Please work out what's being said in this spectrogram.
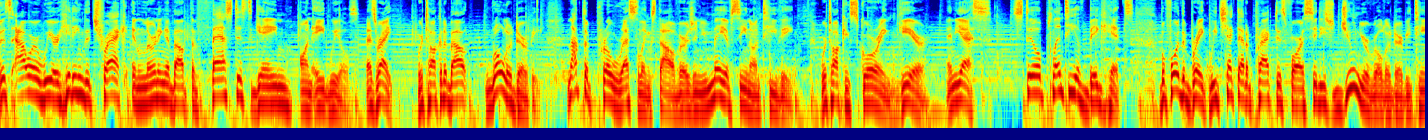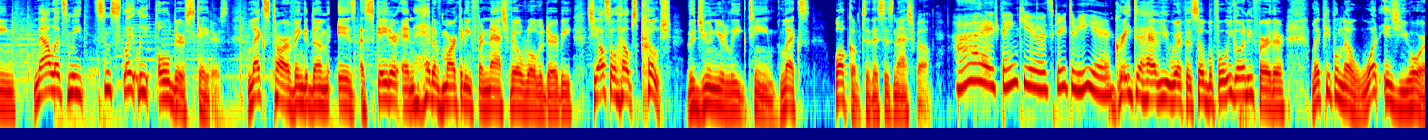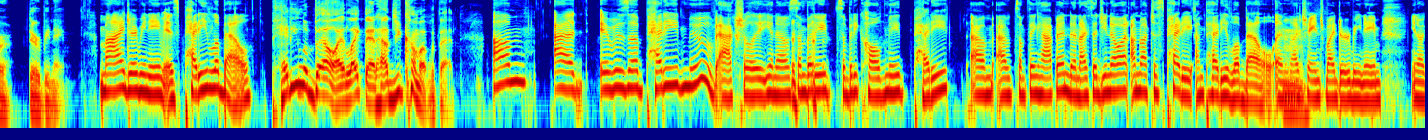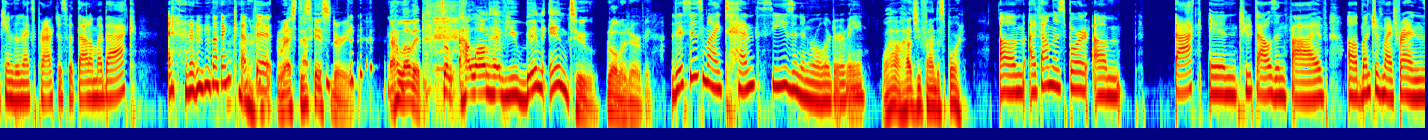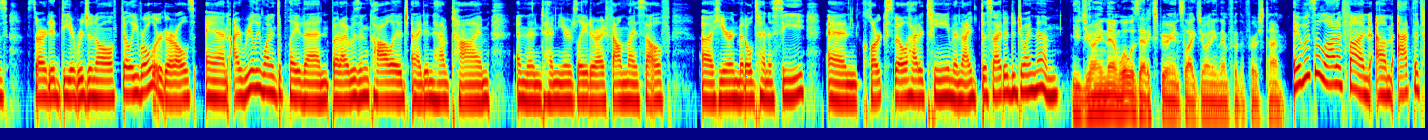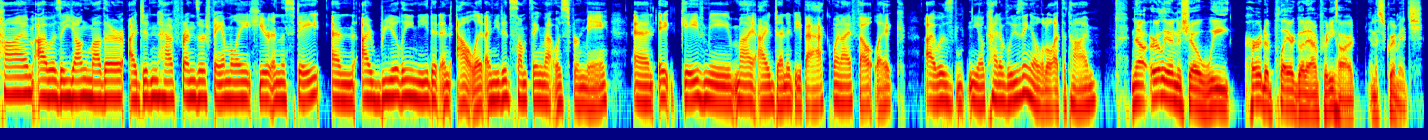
This hour, we are hitting the track and learning about the fastest game on eight wheels. That's right, we're talking about roller derby, not the pro wrestling style version you may have seen on TV. We're talking scoring, gear, and yes, still plenty of big hits. Before the break, we checked out a practice for our city's junior roller derby team. Now let's meet some slightly older skaters. Lexxe Thiruvengadam is a skater and head of marketing for Nashville Roller Derby. She also helps coach the junior league team. Lexxe, welcome to This Is Nashville. Hi, thank you. It's great to be here. Great to have you with us. So before we go any further, let people know what is your derby name? My derby name is Petty LaBelle. Petty LaBelle. I like that. How did you come up with that? Um, uh, it was a petty move, actually. You know, somebody somebody called me petty. Um, um, something happened, and I said, you know what? I'm not just petty. I'm Petty LaBelle, and I changed my derby name. You know, I came to the next practice with that on my back, and I kept it. Rest is history. I love it. So, how long have you been into roller derby? This is my tenth season in roller derby. Wow. How'd you find the sport? Um, I found the sport um, back in 2005. A bunch of my friends started the original Philly Roller Girls, and I really wanted to play then, but I was in college and I didn't have time. And then 10 years later, I found myself uh, here in Middle Tennessee, and Clarksville had a team, and I decided to join them. You joined them. What was that experience like joining them for the first time? It was a lot of fun. Um, at the time, I was a young mother. I didn't have friends or family here in the state, and I really needed an outlet. I needed something that was for me, and it gave me my identity back when I felt like I was, you know, kind of losing a little at the time. Now, earlier in the show, we heard a player go down pretty hard in a scrimmage.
